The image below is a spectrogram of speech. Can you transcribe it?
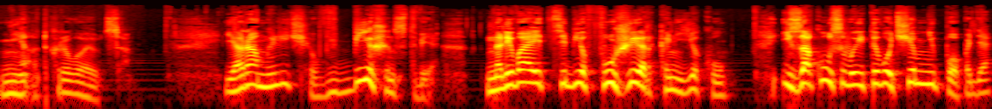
не открываются. И Арам Ильич в бешенстве наливает себе фужер коньяку, и закусывает его чем ни попадя,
